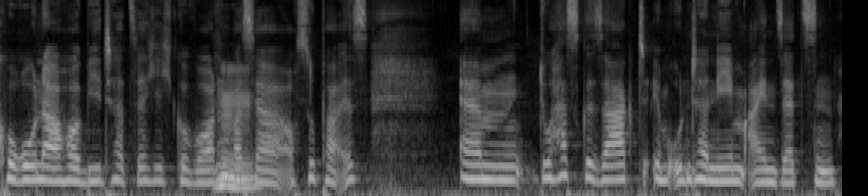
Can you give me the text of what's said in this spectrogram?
Corona-Hobby tatsächlich geworden, hm. was ja auch super ist. Ähm, du hast gesagt, im Unternehmen einsetzen.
